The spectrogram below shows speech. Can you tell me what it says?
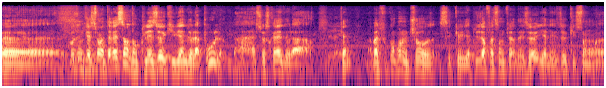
Euh, pose une question intéressante. Donc les œufs qui viennent de la poule, bah, ce serait de la. Ah bah, il faut comprendre une chose, c'est qu'il y a plusieurs façons de faire des œufs. Il y a les œufs qui sont euh,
